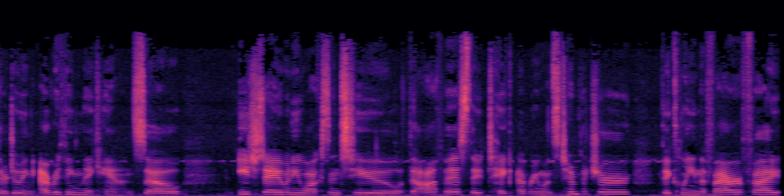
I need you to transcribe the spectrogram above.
they're doing everything they can. So each day when he walks into the office, they take everyone's temperature, they clean the firefight,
